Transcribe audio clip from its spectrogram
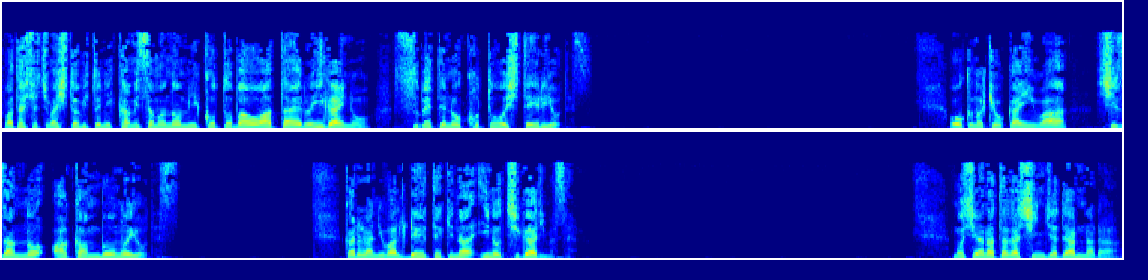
私たちは人々に神様の御言葉を与える以外のすべてのことをしているようです。多くの教会員は死産の赤ん坊のようです。彼らには霊的な命がありません。もしあなたが信者であるなら、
